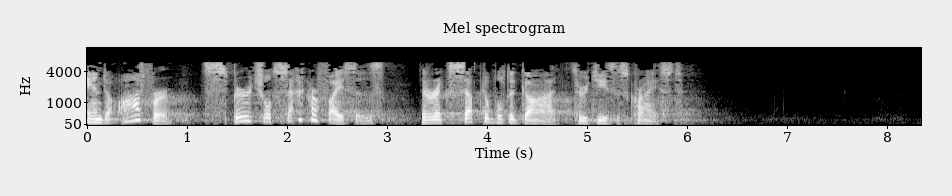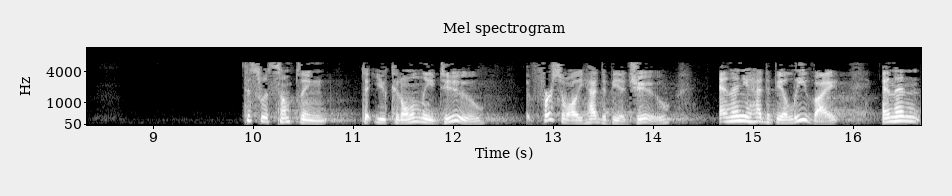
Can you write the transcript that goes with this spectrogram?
and to offer spiritual sacrifices that are acceptable to God through Jesus Christ. This was something that you could only do. First of all, you had to be a Jew, and then you had to be a Levite, and then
